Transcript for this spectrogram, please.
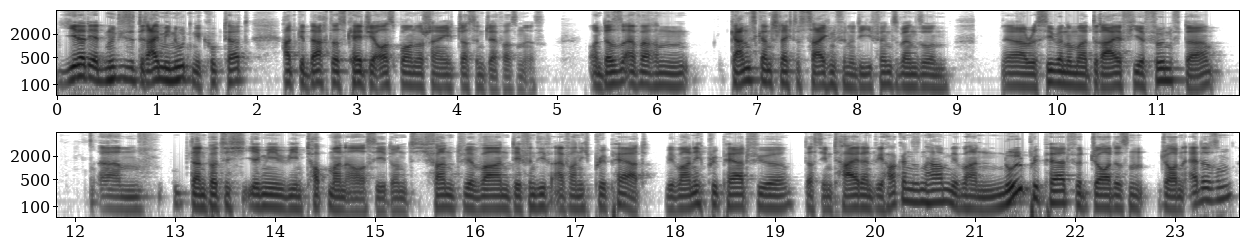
jeder, der nur diese drei Minuten geguckt hat, hat gedacht, dass KJ Osborne wahrscheinlich Justin Jefferson ist. Und das ist einfach ein ganz, ganz schlechtes Zeichen für eine Defense, wenn so ein ja, Receiver Nummer 3, 4, 5 da ähm, dann plötzlich irgendwie wie ein Topmann aussieht. Und ich fand, wir waren defensiv einfach nicht prepared. Wir waren nicht prepared für, dass die einen Tight wie Hawkinson haben. Wir waren null prepared für Jordan, Jordan Addison.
